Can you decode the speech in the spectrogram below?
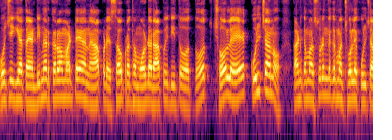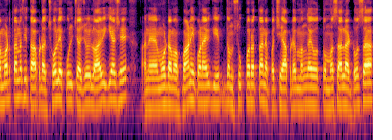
પહોંચી ગયા અહીંયા ડિનર કરવા માટે અને આપણે સૌ પ્રથમ ઓર્ડર આપી દીધો હતો છોલે કુલચાનો. કારણ કે અમારા સુરેન્દ્રનગરમાં છોલે કુલચા મળતા નથી, તો આપણા છોલે કુલચા જોઈ લો, આવી ગયા છે. અને મોઢામાં પાણી પણ આવી ગયું, એકદમ સુપર હતા. ને પછી આપણે મંગાવ્યો હતો મસાલા ઢોસા.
